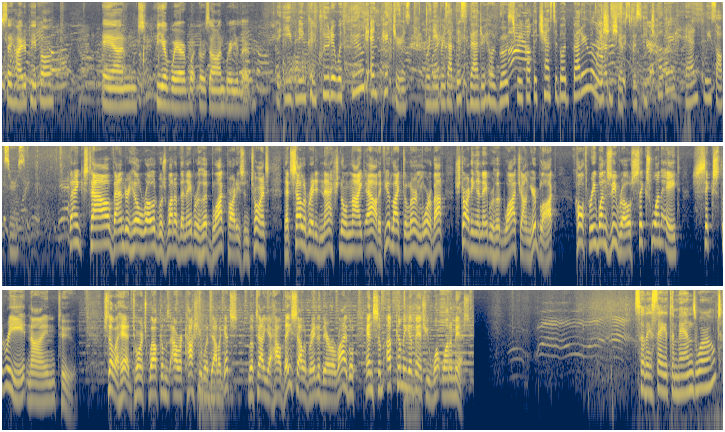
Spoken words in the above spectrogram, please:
Say hi to people and be aware of what goes on where you live. The evening concluded with food and pictures, where neighbors at this Vanderhill Road Street got the chance to build better relationships with each other and police officers. Thanks, Tao. Vanderhill Road was one of the neighborhood block parties in Torrance that celebrated National Night Out. If you'd like to learn more about starting a neighborhood watch on your block, call 310 618 6392. Still ahead, Torrance welcomes our Kashiwa delegates. We'll tell you how they celebrated their arrival and some upcoming events you won't want to miss. So they say it's a man's world?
